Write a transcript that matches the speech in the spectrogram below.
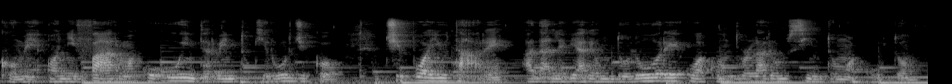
come ogni farmaco o intervento chirurgico, ci può aiutare ad alleviare un dolore o a controllare un sintomo acuto.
